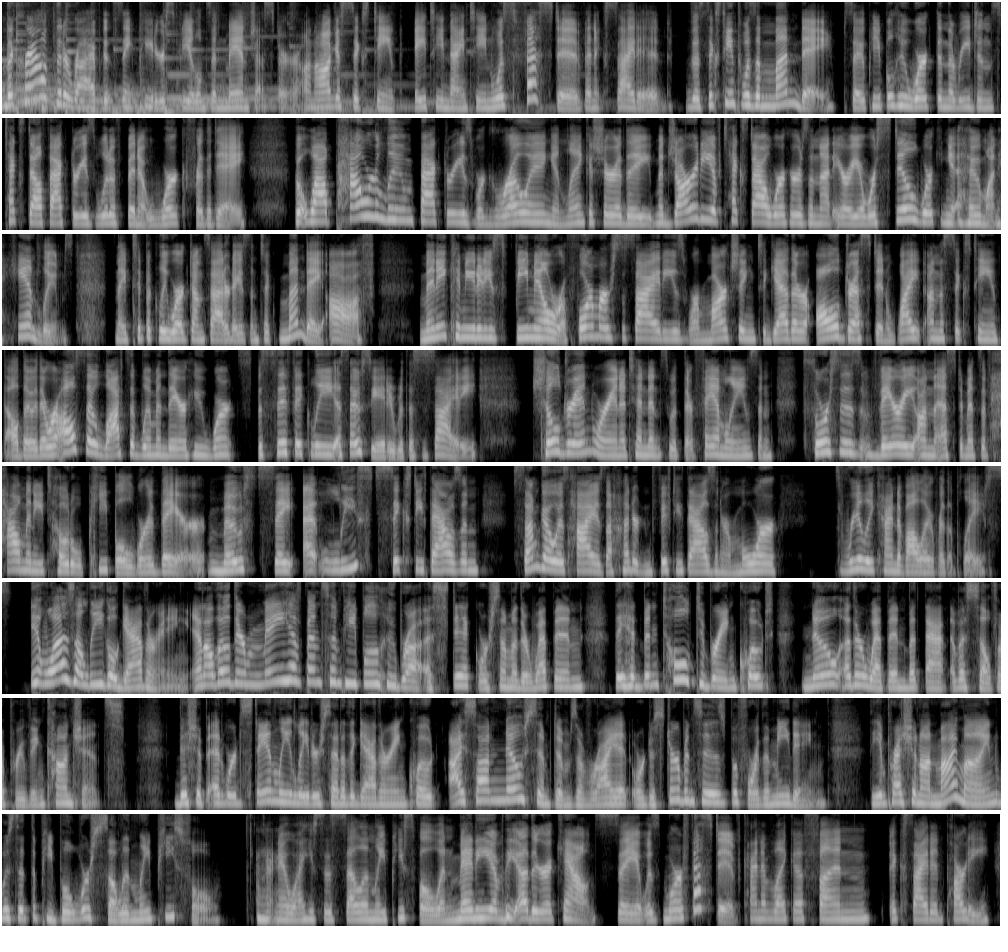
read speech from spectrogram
The crowd that arrived at St. Peter's Fields in Manchester on August 16th, 1819, was festive and excited. The 16th was a Monday, so people who worked in the region's textile factories would have been at work for the day. But while power loom factories were growing in Lancashire, the majority of textile workers in that area were still working at home on hand looms. They typically worked on Saturdays and took Monday off. Many communities' female reformer societies were marching together, all dressed in white on the 16th, although there were also lots of women there who weren't specifically associated with the society. Children were in attendance with their families, and sources vary on the estimates of how many total people were there. Most say at least 60,000, some go as high as 150,000 or more. It's really kind of all over the place. It was a legal gathering, and although there may have been some people who brought a stick or some other weapon, they had been told to bring, quote, no other weapon but that of a self approving conscience. Bishop Edward Stanley later said of the gathering, quote, I saw no symptoms of riot or disturbances before the meeting. The impression on my mind was that the people were sullenly peaceful. I don't know why he says sullenly peaceful when many of the other accounts say it was more festive, kind of like a fun, excited party.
